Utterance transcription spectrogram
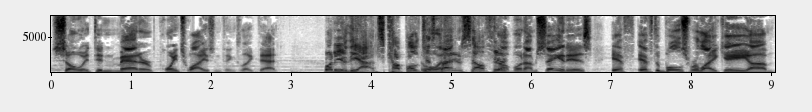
So it didn't matter points wise and things like that. What are you, the odds couple just Well, by I- yourself here? No, what I'm saying is, if if the Bulls were like a um,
